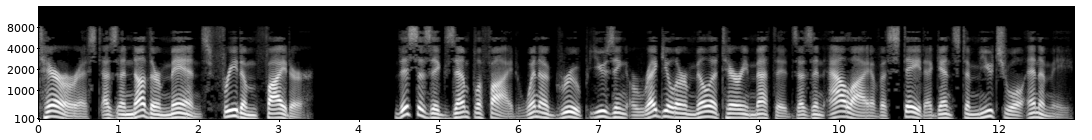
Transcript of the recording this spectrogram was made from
terrorist is another man's freedom fighter. This is exemplified when a group using irregular military methods is an ally of a state against a mutual enemy,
